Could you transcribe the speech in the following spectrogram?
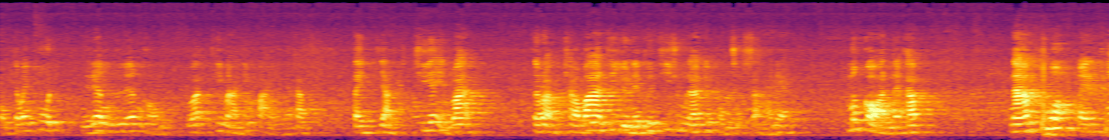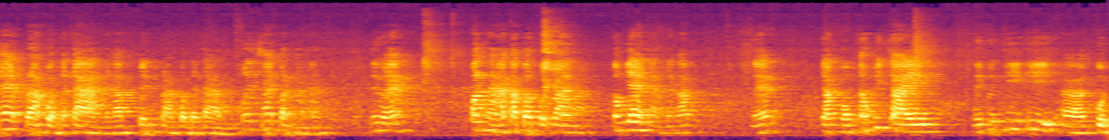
ผมจะไม่พูดในเรื่องเรื่องของว่าที่มาที่ไปนะครับ แต่อยากชี้ให้เห็นว่าสำหรับชาวบ้านที่อยู่ในพื้นที่ชุ่มน้ำที่ผมศึกษาเนี่ยเมื่อก่อนนะครับ น้ำท่วมเป็นแค่ปรากฏการณ์นะครับ เป็นปรากฏการณ์ไม่ใช่ปัญหาได้ไหมปัญหากับปรากฏการณ์ต้องแยกกันนะครับนะอย่างผมทำวิจัยในพื้นที่ที่เอ่อกุด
